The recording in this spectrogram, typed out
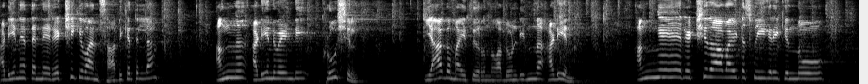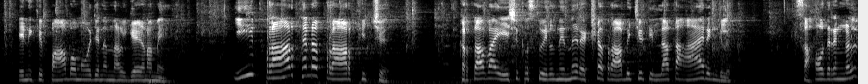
അടിയനെ തന്നെ രക്ഷിക്കുവാൻ സാധിക്കത്തില്ല. അങ്ങ് അടിയന് വേണ്ടി ക്രൂശിൽ യാഗമായി തീർന്നു. അതുകൊണ്ട് ഇന്ന് അടിയൻ അങ്ങേ രക്ഷിതാവായിട്ട് സ്വീകരിക്കുന്നു. എനിക്ക് പാപമോചനം നൽകണമേ. ഈ പ്രാർത്ഥന പ്രാർത്ഥിച്ച് കർത്താവായ യേശുക്രിസ്തുവിൽ നിന്ന് രക്ഷ പ്രാപിച്ചിട്ടില്ലാത്ത ആരെങ്കിലും സഹോദരങ്ങൾ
